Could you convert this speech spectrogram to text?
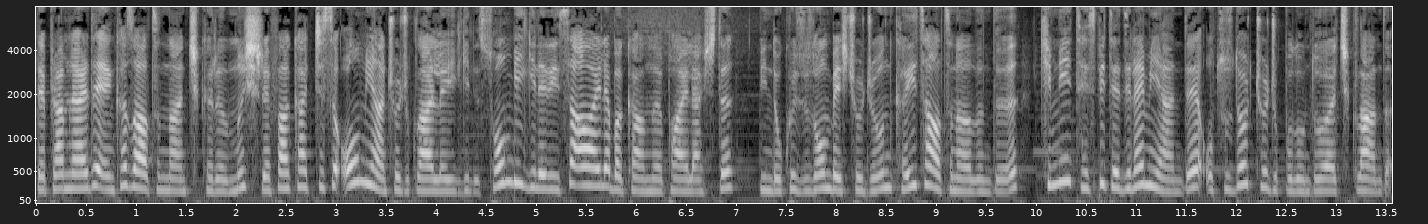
Depremlerde enkaz altından çıkarılmış, refakatçisi olmayan çocuklarla ilgili son bilgileri ise Aile Bakanlığı paylaştı. 1915 çocuğun kayıt altına alındığı, kimliği tespit edilemeyen de 34 çocuk bulunduğu açıklandı.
